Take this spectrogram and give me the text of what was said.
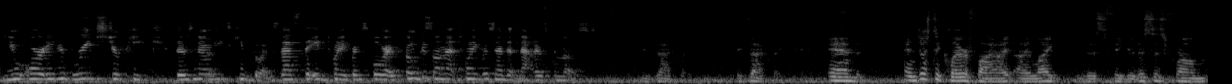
You already have reached your peak. There's no need to keep going. So that's the 80 20 principle, right? Focus on that 20% that matters the most. Exactly, exactly. And and just to clarify, I, I like this figure. This is from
